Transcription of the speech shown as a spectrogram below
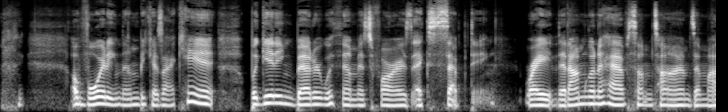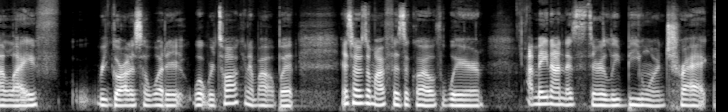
avoiding them because I can't, but getting better with them as far as accepting, right? That I'm going to have sometimes in my life, regardless of what it, what we're talking about, but in terms of my physical health, where I may not necessarily be on track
